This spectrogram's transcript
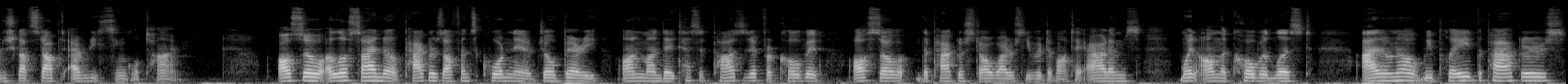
just got stopped every single time. Also, a little side note Packers offense coordinator Joe Barry on Monday tested positive for COVID. Also, the Packers star wide receiver Davante Adams went on the COVID list. I don't know. We played the Packers.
